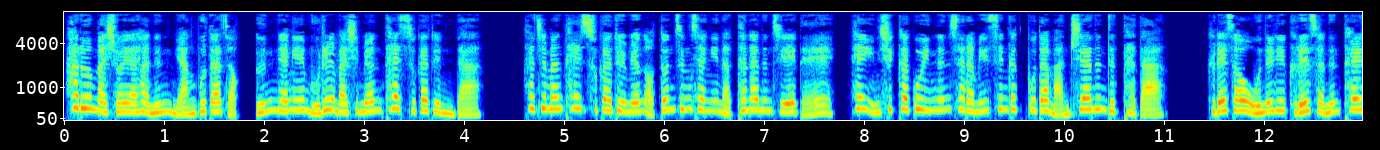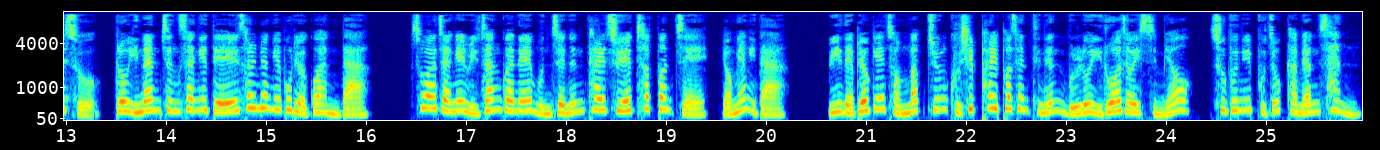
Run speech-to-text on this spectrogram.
하루 마셔야 하는 양보다 적은 양의 물을 마시면 탈수가 된다. 하지만 탈수가 되면 어떤 증상이 나타나는지에 대해 인식하고 있는 사람이 생각보다 많지 않은 듯하다. 그래서 오늘 이 글에서는 탈수로 인한 증상에 대해 설명해 보려고 한다. 소화장애 위장관의 문제는 탈수의 첫 번째 영향이다. 위 내벽의 점막 중 98%는 물로 이루어져 있으며 수분이 부족하면 산,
